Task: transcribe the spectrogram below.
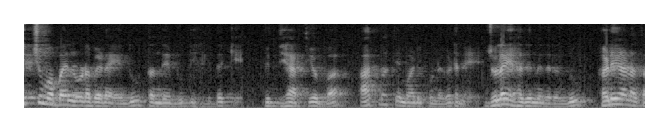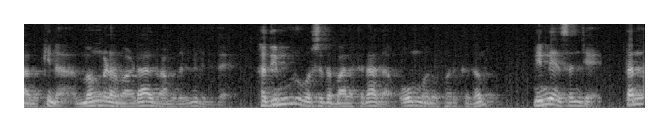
ಹೆಚ್ಚು ಮೊಬೈಲ್ ನೋಡಬೇಡ ಎಂದು ತಂದೆ ಬುದ್ಧಿ ಹೇಳಿದ್ದಕ್ಕೆ ವಿದ್ಯಾರ್ಥಿಯೊಬ್ಬ ಆತ್ಮಹತ್ಯೆ ಮಾಡಿಕೊಂಡ ಘಟನೆ ಜುಲೈ ಹದಿನೈದರಂದು ಹಳಿಯಾಳ ತಾಲೂಕಿನ ಮಂಗಳವಾಡ ಗ್ರಾಮದಲ್ಲಿ ನಡೆದಿದೆ. ಹದಿಮೂರು ವರ್ಷದ ಬಾಲಕನಾದ ಓಂ ಮನೋಹರ್ ಕದಂ ನಿನ್ನೆ ಸಂಜೆ ತನ್ನ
